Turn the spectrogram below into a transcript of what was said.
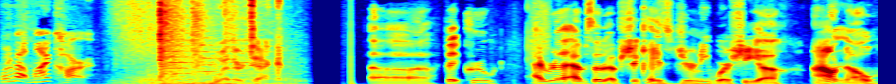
What about my car? WeatherTech. Uh, Fit Crew, have you read that episode of Shika's Journey where she, uh, I don't know,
